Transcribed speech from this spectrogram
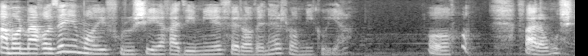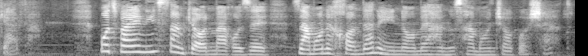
همان مغازه ماهی فروشی قدیمی فراونر را می‌گویم. اوه فراموش کردم. مطمئن نیستم که آن مغازه زمان خواندن این نامه هنوز همانجا باشد.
